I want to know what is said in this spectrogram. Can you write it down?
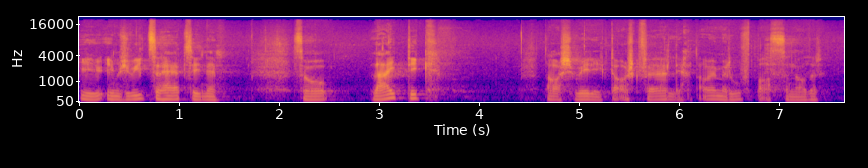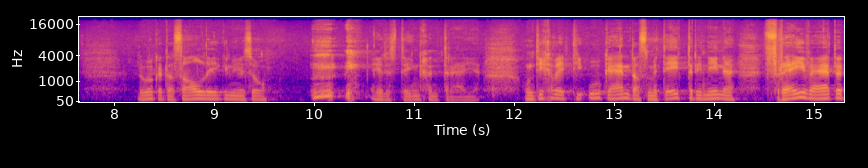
im Schweizer Herz rein. So Leitung, das ist schwierig, das ist gefährlich, da müssen wir aufpassen, oder? Schauen, dass alle irgendwie so ihr Ding drehen können. Und ich möchte auch gerne, dass wir dort drinnen frei werden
